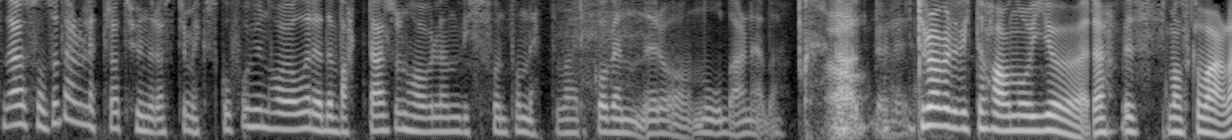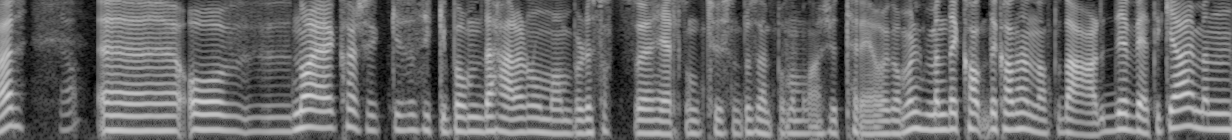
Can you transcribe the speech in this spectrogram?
Det er jo sånn sett er det lettere at hun reiser til Mexico, for hun har jo allerede vært der, så hun har vel en viss form for nettverk og venner og noe der nede. Ja. Jeg tror det er veldig viktig å ha noe å gjøre hvis man skal være der. Ja. Uh, og nå er jeg kanskje ikke så sikker på om det her er noe man burde satse helt sånn 1000% på når man er 23 år gammel, men det kan, det kan hende at det er det. Det vet ikke jeg, men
